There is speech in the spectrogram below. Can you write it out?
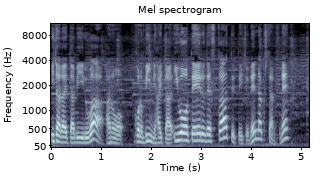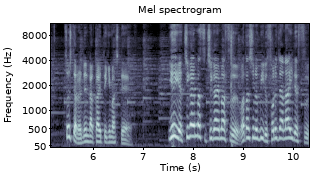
いただいたビールは、あの、この瓶に入ったイオーテールですか？って言って一応連絡したんですね。そしたら連絡返ってきまして、いやいや、違います、違います。私のビールそれじゃないです。っ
